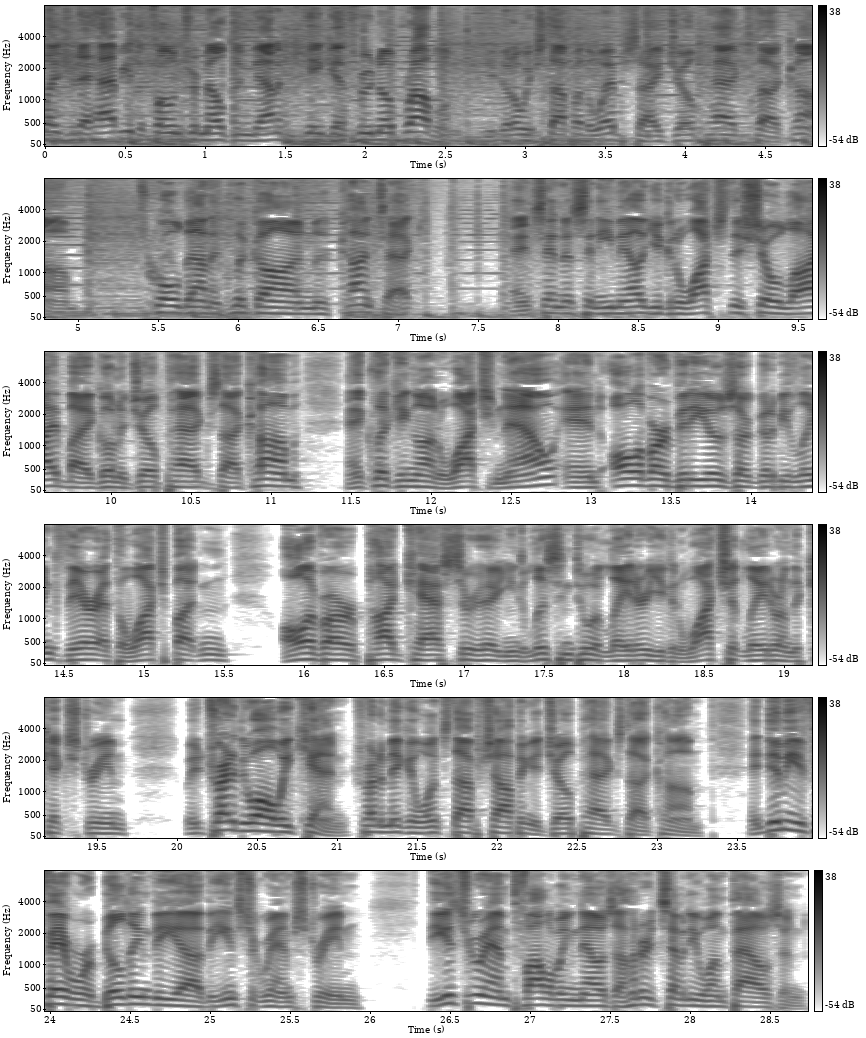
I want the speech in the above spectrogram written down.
Pleasure to have you. The phones are melting down. If you can't get through, no problem. You can always stop by the website, joepags.com. Scroll down and click on contact and send us an email. You can watch this show live by going to joepags.com and clicking on watch now. And all of our videos are going to be linked there at the watch button. All of our podcasts are there. You can listen to it later. You can watch it later on the kick stream. We try to do all we can. Try to make it one stop shopping at joepags.com. And do me a favor, we're building the, uh, the Instagram stream. The Instagram following now is 171,000.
